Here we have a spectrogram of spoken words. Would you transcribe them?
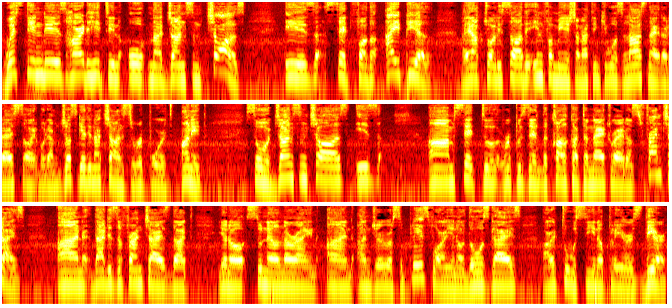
West Indies hard-hitting opener Johnson Charles is set for the IPL I actually saw the information. I think it was last night that I saw it, but I'm just getting a chance to report on it. So Johnson Charles is um, set to represent the Calcutta Knight Riders franchise. And that is the franchise that, you know, Sunil Narine and Andre Russell plays for. You know, those guys are two senior players there.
